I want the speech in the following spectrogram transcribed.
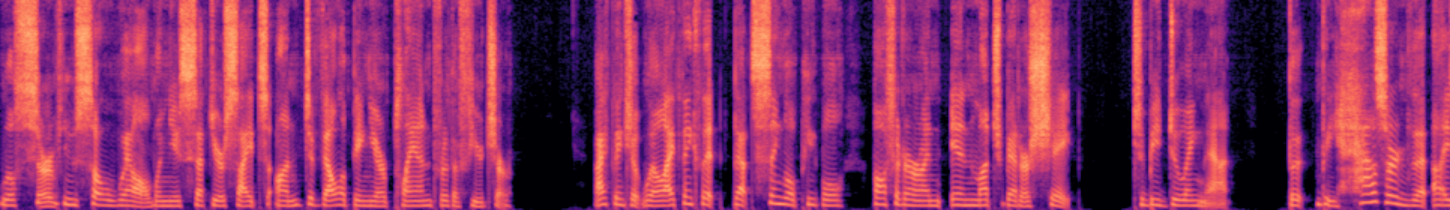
will serve you so well when you set your sights on developing your plan for the future. I think it will. I think that, that single people often are in, in much better shape to be doing that. The, the hazard that I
